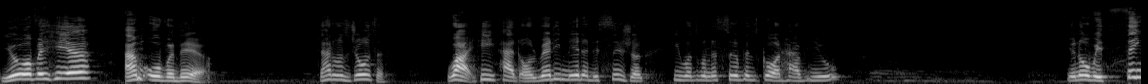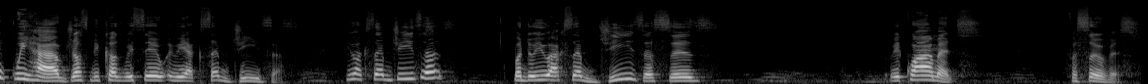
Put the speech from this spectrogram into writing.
You over here, I'm over there. That was Joseph. Why? He had already made a decision he was going to serve his God. Have you? You know, we think we have just because we say we accept Jesus. You accept Jesus, but do you accept Jesus' requirements for service?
